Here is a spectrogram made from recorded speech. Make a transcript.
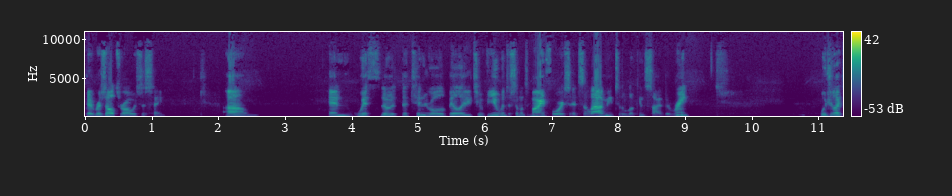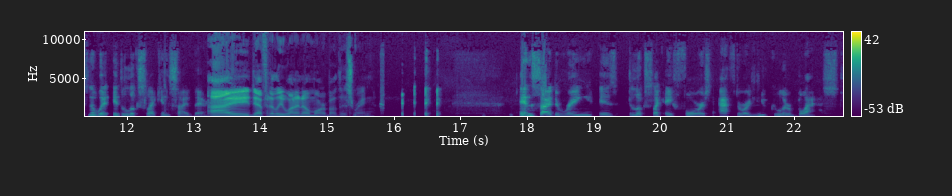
the results are always the same. Um, and with the, the tendril ability to view into someone's mind forest, it's allowed me to look inside the ring. Would you like to know what it looks like inside there? I definitely want to know more about this ring. inside the ring is it looks like a forest after a nuclear blast.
